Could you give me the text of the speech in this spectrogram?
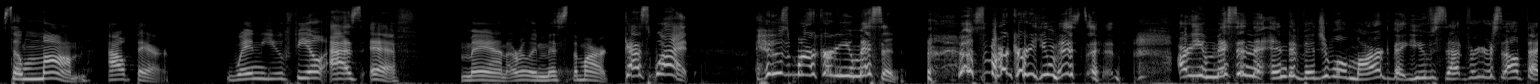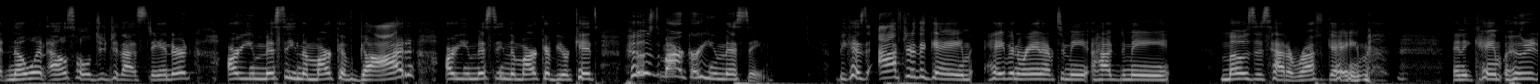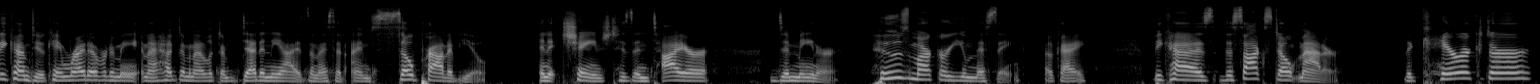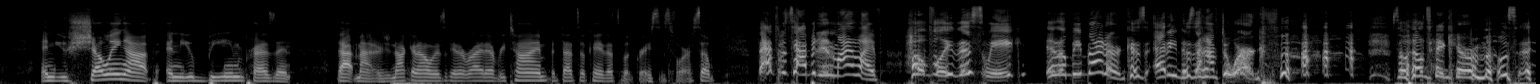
So, mom out there, when you feel as if, man, I really missed the mark, guess what? Whose mark are you missing? Whose mark are you missing? Are you missing the individual mark that you've set for yourself that no one else holds you to that standard? Are you missing the mark of God? Are you missing the mark of your kids? Whose mark are you missing? Because after the game, Haven ran up to me, hugged me. Moses had a rough game. And he came, who did he come to? Came right over to me and I hugged him and I looked him dead in the eyes and I said, I'm so proud of you. And it changed his entire demeanor. Whose mark are you missing? Okay. Because the socks don't matter. The character and you showing up and you being present, that matters. You're not going to always get it right every time, but that's okay. That's what grace is for. So that's what's happening in my life. Hopefully this week it'll be better because Eddie doesn't have to work. so he'll take care of Moses.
